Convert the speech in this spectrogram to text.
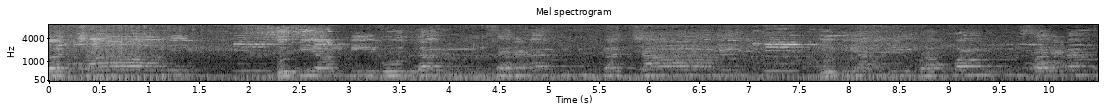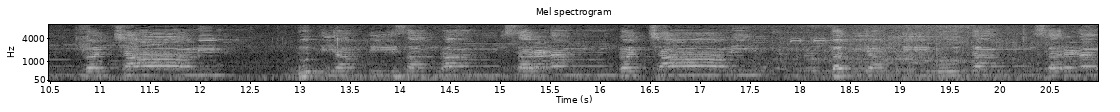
गच्छामि। द्वितीयम्पि बुद्धं शरणं गच्छामि। द्वितीयम्पि धम्मं शरणं गच्छामि। द्वितीयम्पि सङ्घं शरणं गच्छामि। तृतीयम्पि बुद्धं शरणं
